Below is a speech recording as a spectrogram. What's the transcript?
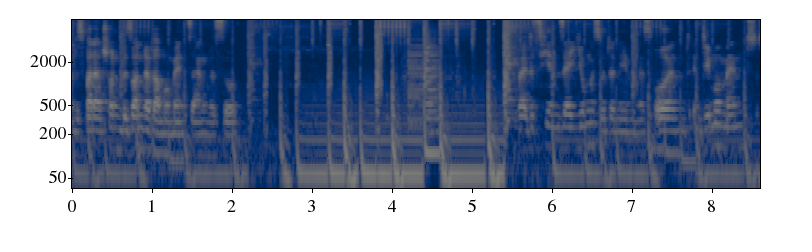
Und es war dann schon ein besonderer Moment, sagen wir es so. Weil das hier ein sehr junges Unternehmen ist. Und in dem Moment,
